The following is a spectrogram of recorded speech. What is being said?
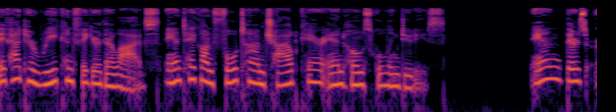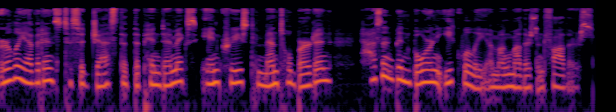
they've had to reconfigure their lives and take on full time childcare and homeschooling duties. And there's early evidence to suggest that the pandemic's increased mental burden hasn't been borne equally among mothers and fathers.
